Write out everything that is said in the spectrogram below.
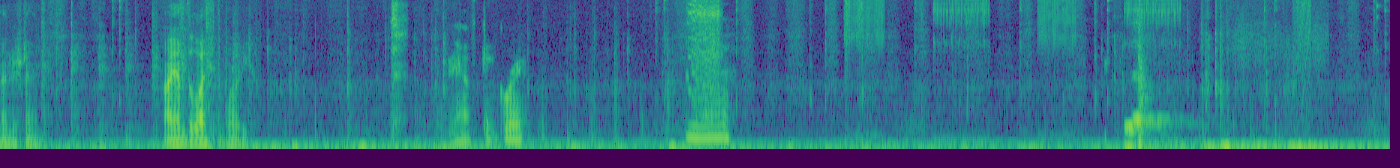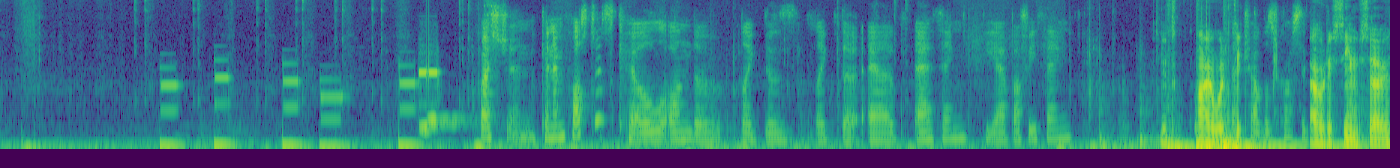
I understand. I am the life of the party. We have to agree. Yeah. Question: Can imposters kill on the like those like the air air thing, the air Buffy thing It's, I would think. travels across the? I would assume so.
